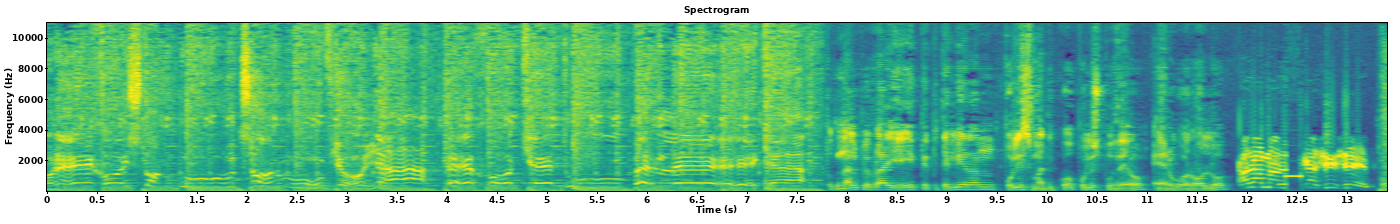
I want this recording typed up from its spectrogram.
Ωραία έχω εις των μπούτσων μου βιολιά Από την άλλη πλευρά η ΑΕΠ επιτελεί έναν πολύ σημαντικό, πολύ σπουδαίο έργο, ρόλο. Καλά μαλάκας είσαι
